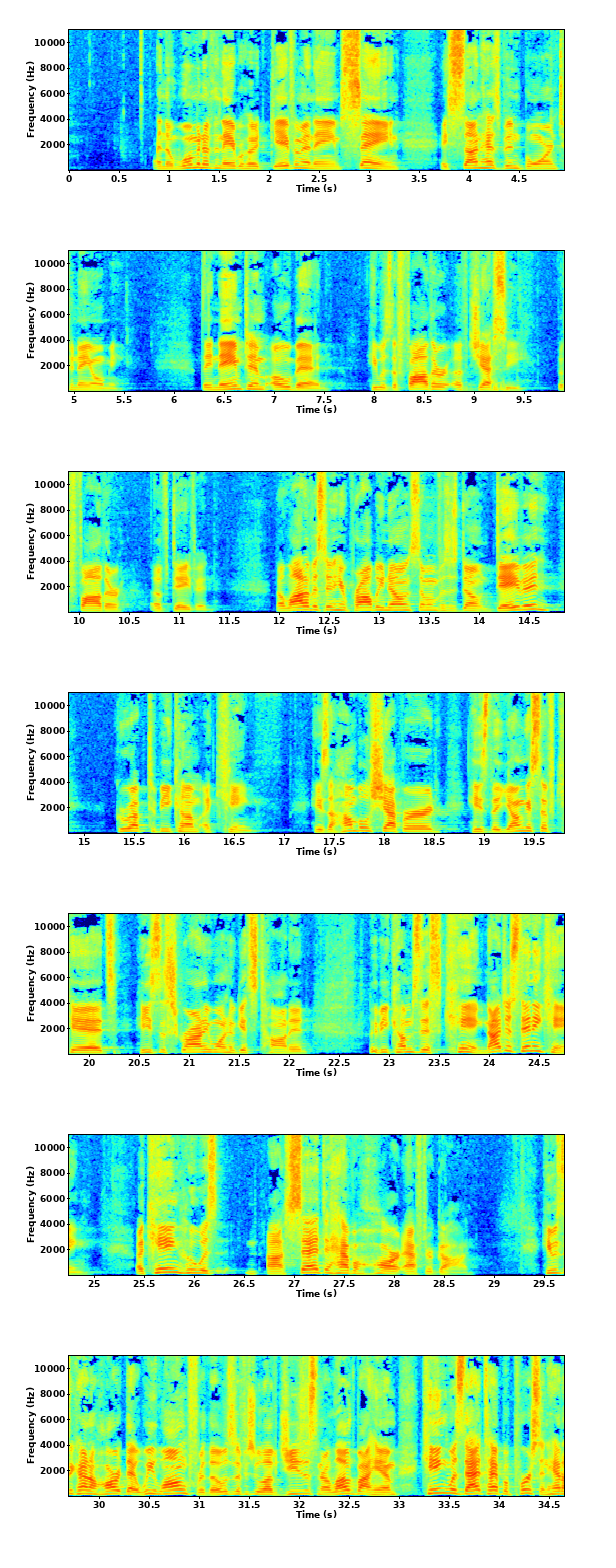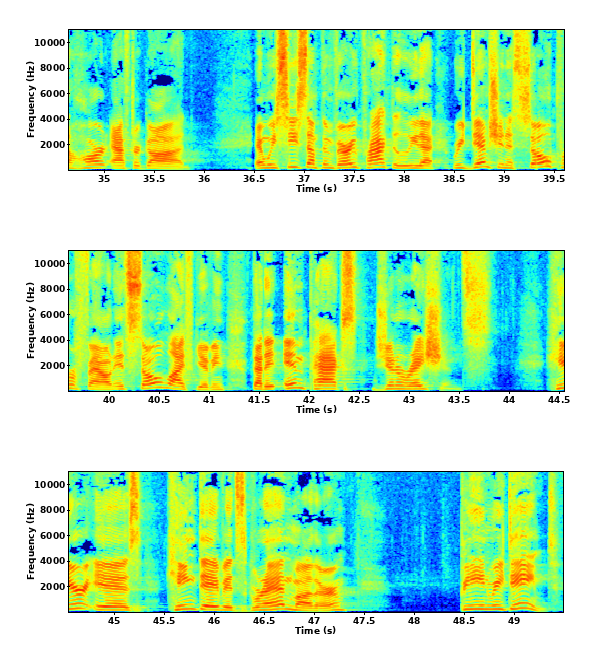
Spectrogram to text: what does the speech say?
And the woman of the neighborhood gave him a name, saying, A son has been born to Naomi. They named him Obed. He was the father of Jesse, the father of David. Now, a lot of us in here probably know, and some of us don't. David grew up to become a king. He's a humble shepherd. He's the youngest of kids. He's the scrawny one who gets taunted. But becomes this king, not just any king, a king who was uh, said to have a heart after God. He was the kind of heart that we long for, those of us who love Jesus and are loved by him. King was that type of person, had a heart after God. And we see something very practically that redemption is so profound, it's so life giving, that it impacts generations. Here is King David's grandmother being redeemed.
